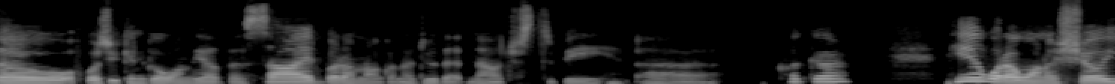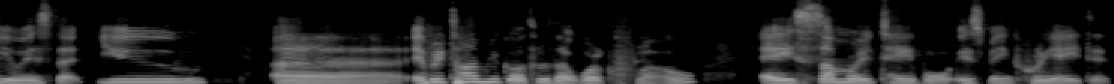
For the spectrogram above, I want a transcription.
So of course you can go on the other side, but I'm not going to do that now just to be uh, quicker. Here what I want to show you is that you, uh, every time you go through that workflow, a summary table is being created.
